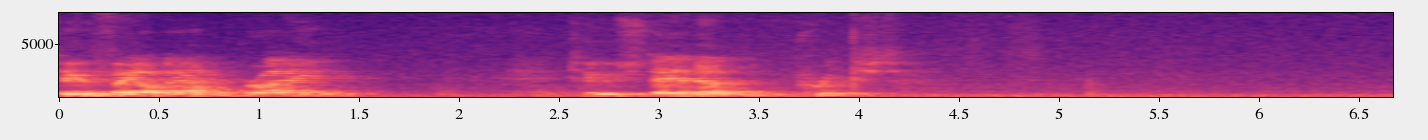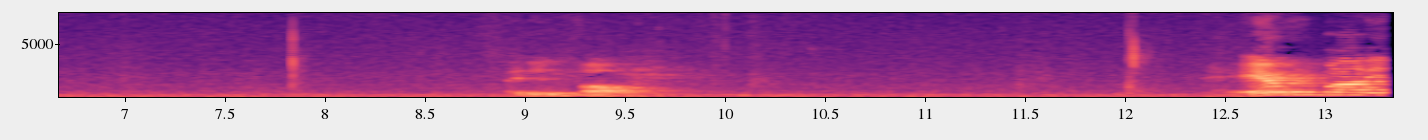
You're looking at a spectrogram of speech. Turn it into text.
Two fell down and prayed, two stand up and preached. They didn't fall. Everybody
